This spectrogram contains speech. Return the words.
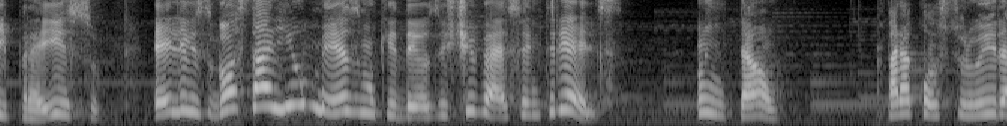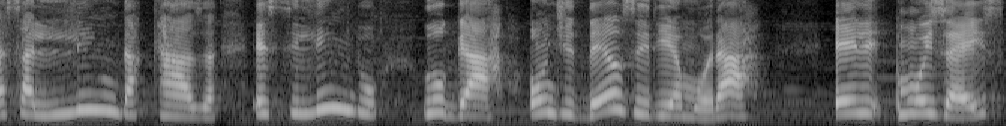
E para isso, eles gostariam mesmo que Deus estivesse entre eles. Então, para construir essa linda casa, esse lindo lugar onde Deus iria morar, ele, Moisés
